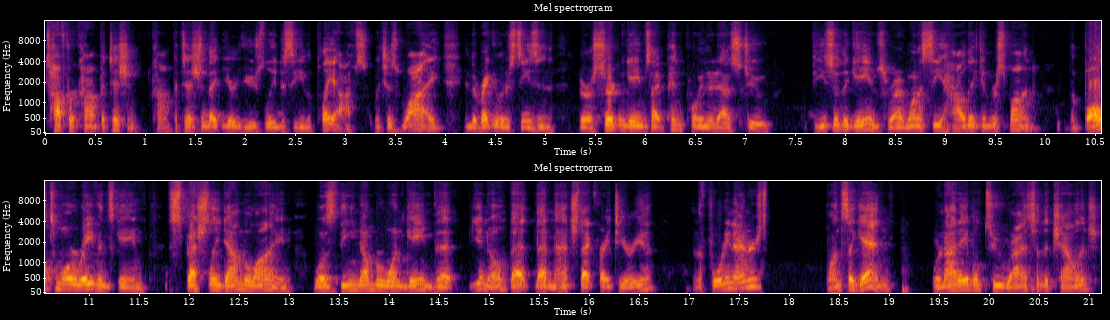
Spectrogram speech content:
tougher competition, competition that you're usually to see in the playoffs, which is why in the regular season, there are certain games I pinpointed as to these are the games where I want to see how they can respond. The Baltimore Ravens game, especially down the line, was the number one game that, you know, that that matched that criteria. And the 49ers, once again, were not able to rise to the challenge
